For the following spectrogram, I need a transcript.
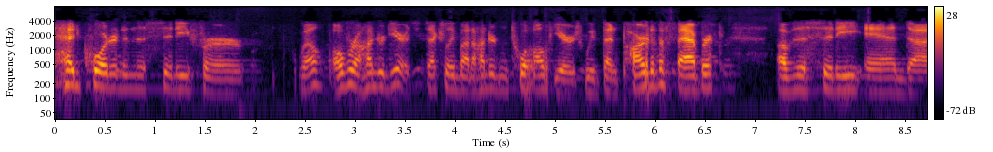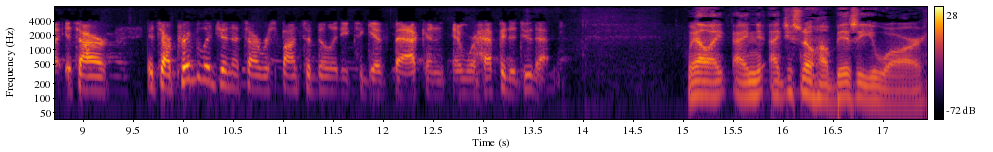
headquartered in this city for well, over 100 years. It's actually about 112 years. We've been part of the fabric of this city and uh, it's our it's our privilege and it's our responsibility to give back and, and we're happy to do that. Well, I, I, I, just know how busy you are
